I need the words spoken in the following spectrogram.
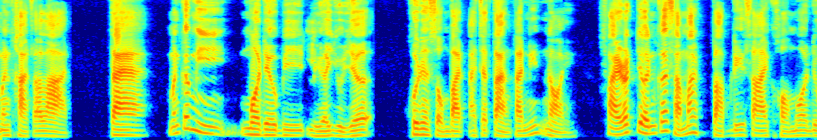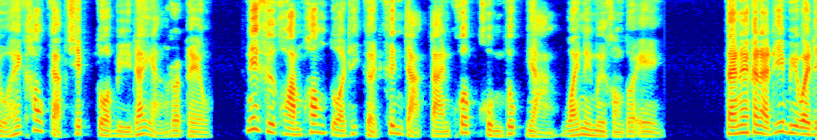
มันขาดตลาด แต่มันก็มีโมเดล B เหลืออยู่เยอะ คุณสมบัติอาจจะต่างกันนิดหน่อย ฝ่ายรถยนต์ก็สามารถปรับดีไซน์ของโมดูลให้เข้ากับชิปตัว B ได้อย่างรวดเร็ว นี่คือความคล่องตัวที่เกิดขึ้นจากการควบคุมทุกอย่างไว้ในมือของตัวเอง แต่ในขณะที่ BYD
